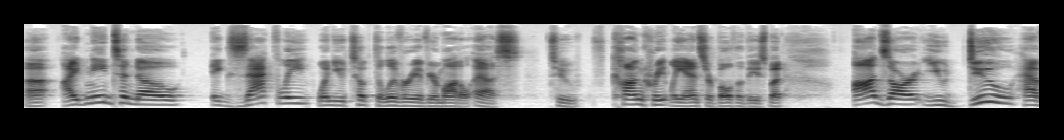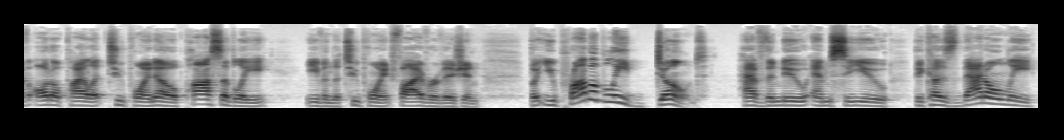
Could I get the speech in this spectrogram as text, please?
Uh, I'd need to know exactly when you took delivery of your Model S to concretely answer both of these, but odds are you do have Autopilot 2.0, possibly even the 2.5 revision, but you probably don't have the new MCU because that only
